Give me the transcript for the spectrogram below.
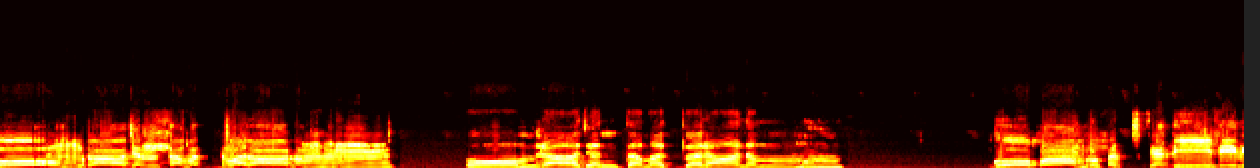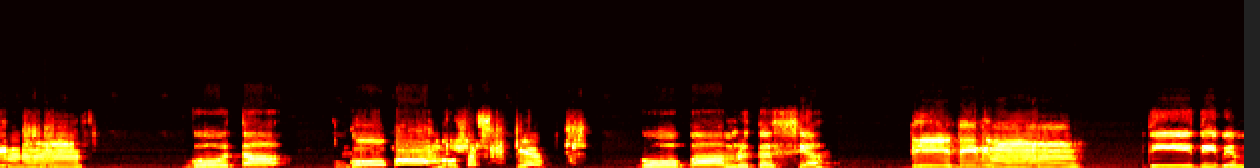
ఓం రాజంతమధ్వరానం ఓం రాజంతమధ్వరానం గోపామృతస్య దీదివిం గోత గోపామృతస్య గోపామృతస్య దీదివిం దీదివిం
